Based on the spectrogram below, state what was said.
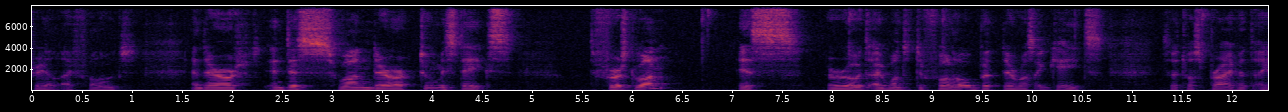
trail I followed. And there are in this one there are two mistakes. The first one is a road I wanted to follow but there was a gate so it was private. I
